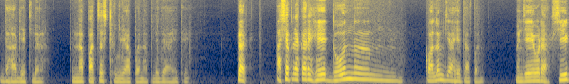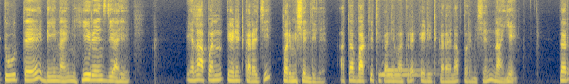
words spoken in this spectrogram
दहा घेतलं. पुन्हा पाचच ठेवूया आपण आपले जे आहे ते. तर अशा प्रकारे हे दोन कॉलम जे आहेत आपण म्हणजे एवढा सी टू ते डी नाईन ही रेंज जी आहे याला आपण एडिट करायची परमिशन दिली आहे. आता बाकी ठिकाणी मात्र एडिट करायला परमिशन नाही आहे तर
